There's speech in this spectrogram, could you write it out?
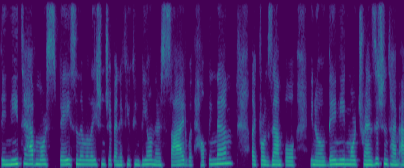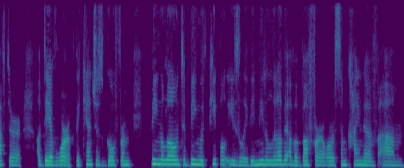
They need to have more space in the relationship. And if you can be on their side with helping them, like for example, you know, they need more transition time after a day of work. They can't just go from being alone to being with people easily. They need a little bit of a buffer or some kind of, um,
